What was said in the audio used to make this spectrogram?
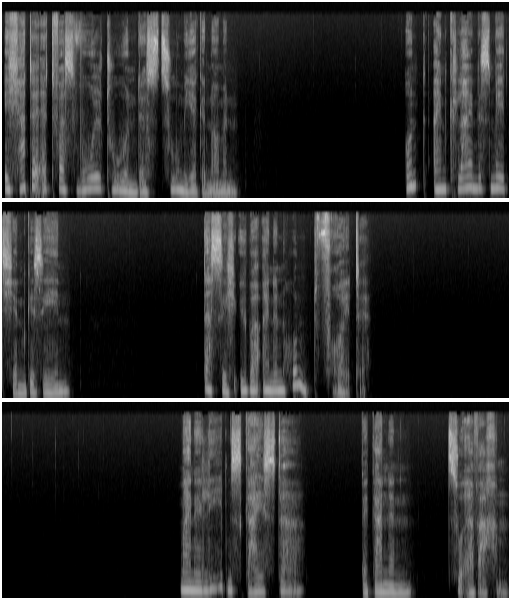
Ich hatte etwas Wohltuendes zu mir genommen und ein kleines Mädchen gesehen, das sich über einen Hund freute. Meine Lebensgeister begannen zu erwachen.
